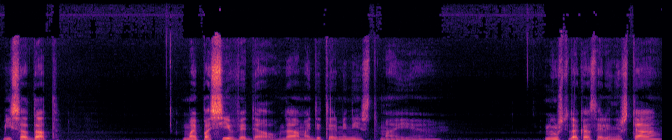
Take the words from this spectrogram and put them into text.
i s-a dat. Mai pasiv vedeau, da, mai determinist, mai... Nu știu dacă asta îi liniștea,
